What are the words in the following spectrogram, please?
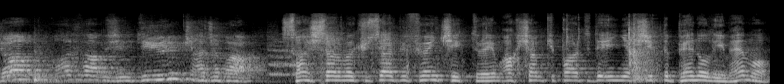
Ya Arif abicim diyorum ki acaba Saçlarıma güzel bir fön çektireyim. Akşamki partide en yakışıklı ben olayım hem o.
